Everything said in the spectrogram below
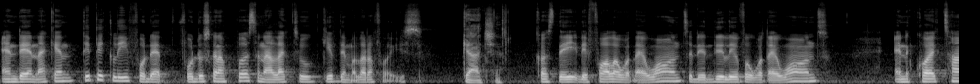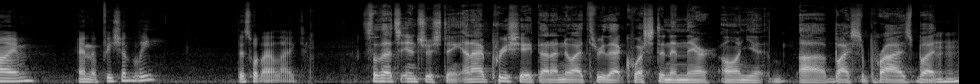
and then I can typically for that for those kind of person, I like to give them a lot of voice Gotcha. because they they follow what I want, they deliver what I want, and the correct time and efficiently. That's what I like. So that's interesting, and I appreciate that. I know I threw that question in there on you uh, by surprise, but mm-hmm.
